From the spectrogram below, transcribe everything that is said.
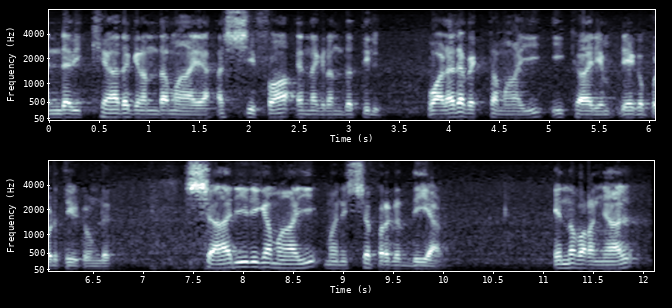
തന്റെ വിഖ്യാത ഗ്രന്ഥമായ അഷിഫ എന്ന ഗ്രന്ഥത്തിൽ വളരെ വ്യക്തമായി ഈ കാര്യം രേഖപ്പെടുത്തിയിട്ടുണ്ട്. ശാരീരികമായി മനുഷ്യപ്രകൃതിയാണ്. എന്ന് പറഞ്ഞാൽ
